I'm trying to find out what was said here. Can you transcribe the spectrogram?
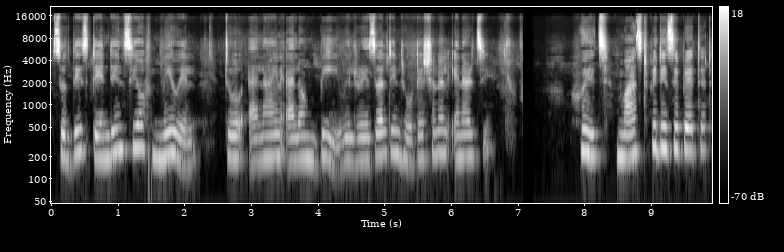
So this tendency of mu to align along B will result in rotational energy which must be dissipated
